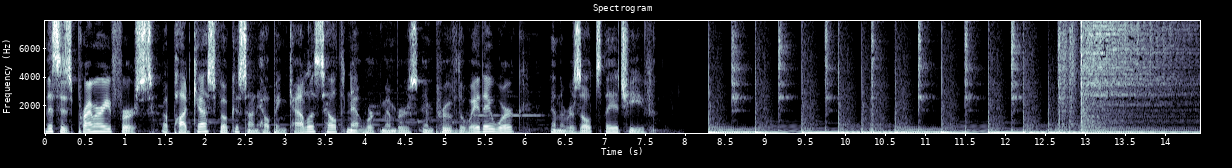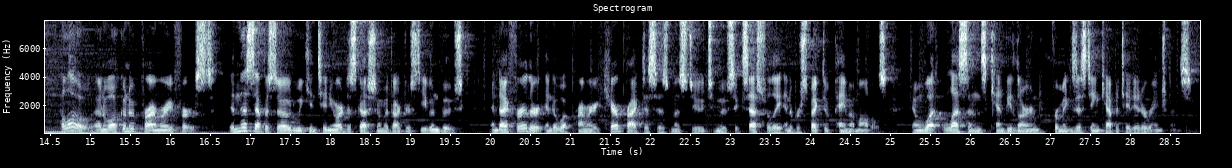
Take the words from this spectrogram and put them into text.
This is Primary First, a podcast focused on helping Catalyst Health Network members improve the way they work and the results they achieve. Hello, and welcome to Primary First. In this episode, we continue our discussion with Dr. Stephen Bushk and dive further into what primary care practices must do to move successfully into prospective payment models and what lessons can be learned from existing capitated arrangements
